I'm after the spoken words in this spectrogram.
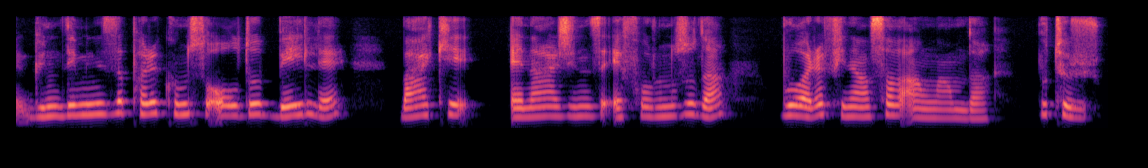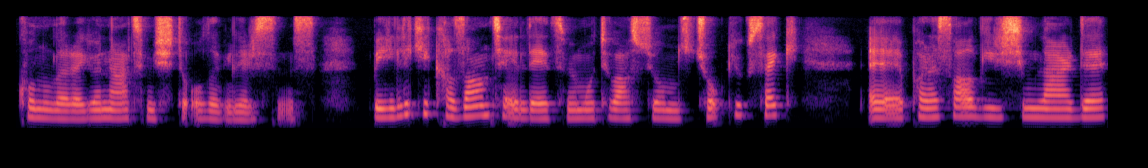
Gündeminizde para konusu olduğu belli. Belki enerjinizi, eforunuzu da bu ara finansal anlamda bu tür konulara yöneltmiş de olabilirsiniz. Belli ki kazanç elde etme motivasyonunuz çok yüksek. E, parasal girişimlerde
